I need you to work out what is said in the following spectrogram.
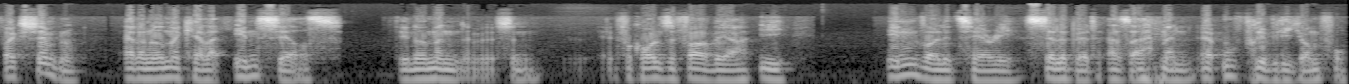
For eksempel er der noget, man kalder incels. Det er noget, man øh, sådan forkortelse for at være i involuntary celibate, altså at man er ufrivillig jomfru,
